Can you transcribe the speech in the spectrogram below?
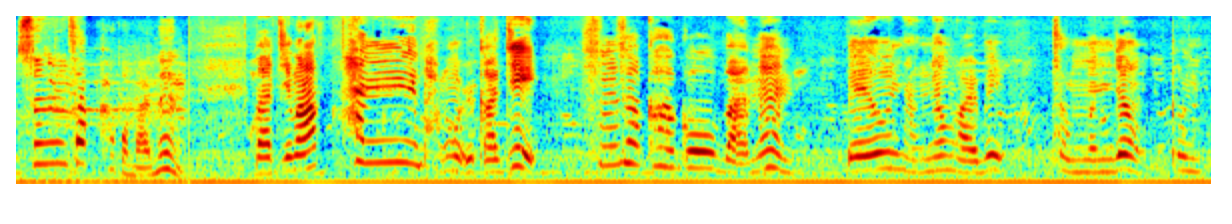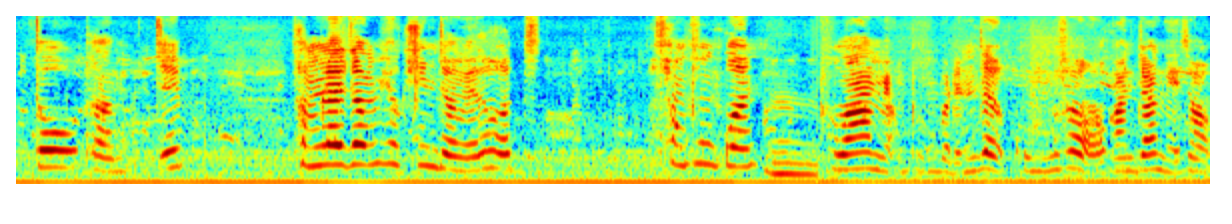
순삭하고 많은 마지막 한 방울까지 순삭하고 많은 매운 양념갈비 전문점 본토 닭집 삼례점 혁신점에서 상품권 음. 부화 명품 브랜드 공수 어간장에서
